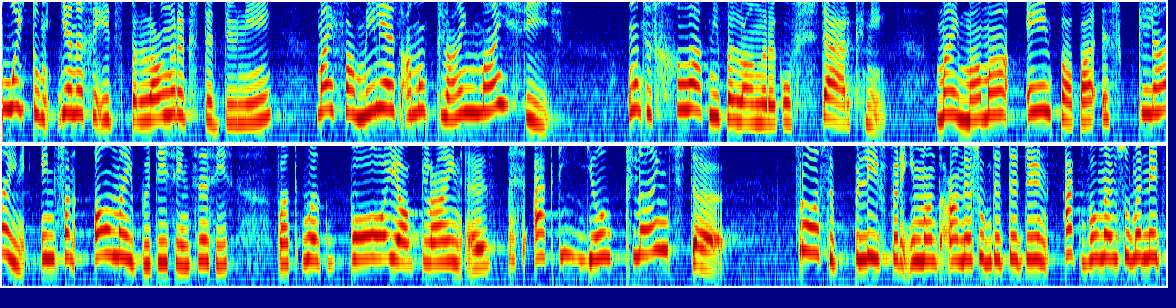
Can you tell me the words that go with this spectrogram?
ooit om enige iets belangriks te doen nie. My familie is almal klein meisies. Ons is glad nie belangrik of sterk nie. My mamma en pappa is klein en van al my boeties en sissies wat ook baie klein is, is ek die heel kleinste. Vra asseblief vir iemand anders om dit te doen. Ek wil nou sommer net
